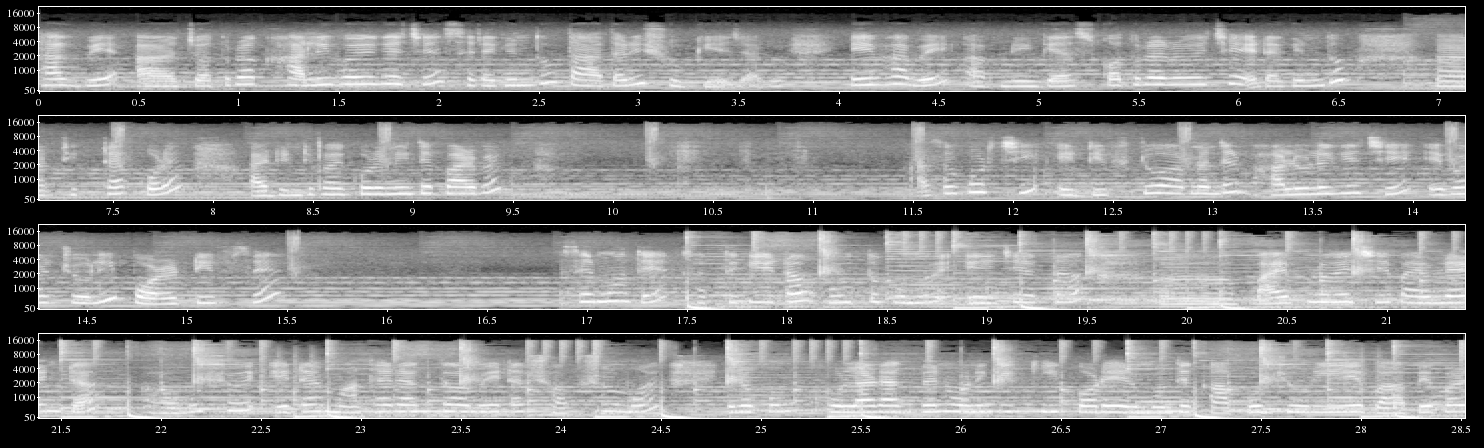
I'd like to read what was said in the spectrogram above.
থাকবে। আর যতটা খালি হয়ে গেছে, সেটা কিন্তু তাড়াতাড়ি শুকিয়ে যাবে। এইভাবে আপনি গ্যাস কতটা রয়েছে, এটা কিন্তু ঠিকঠাক করে আইডেন্টিফাই করে নিতে পারবেন। আশা করছি এই টিপসটিও আপনাদের ভালো লেগেছে। এবার চলি পরের টিপসে। এর মধ্যে সব থেকে এটাও গুরুত্বপূর্ণ, এই যে একটা পাইপ রয়েছে পাইপ লাইনটা অবশ্যই এটা মাথায় রাখতে হবে। এটা সবসময় এরকম খোলা রাখবেন। অনেকে কি করে, এর মধ্যে কাপড় জড়িয়ে বা পেপার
